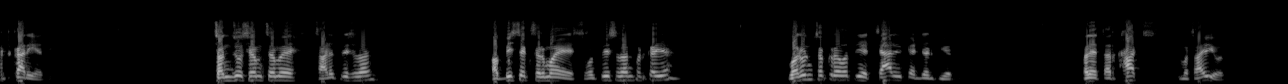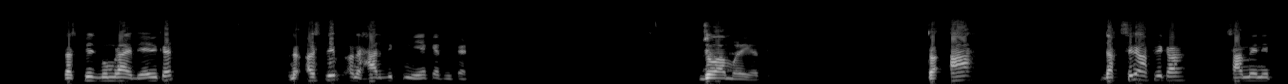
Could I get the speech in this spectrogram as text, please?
ફટકારી હતી. સંજુ સેમસમે સાડત્રીસ રન અભિષેક શર્માએ ચોત્રીસ રન ફટકાર્યા. વરુણ ચક્રવર્તીએ ચાર વિકેટ ઝડપી હતી. અને તરખાટ મચાવ્યો હતો. જસપ્રીત બુમરાહે બે વિકેટ અને અર્શદીપ અને હાર્દિકની એક એક વિકેટ જોવા મળી હતી. તો આ દક્ષિણ આફ્રિકા સામેની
